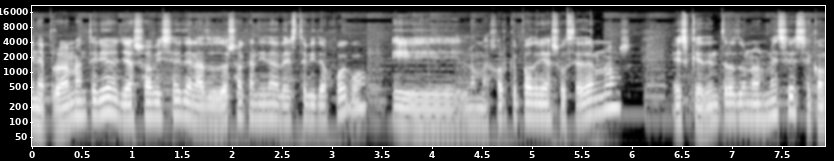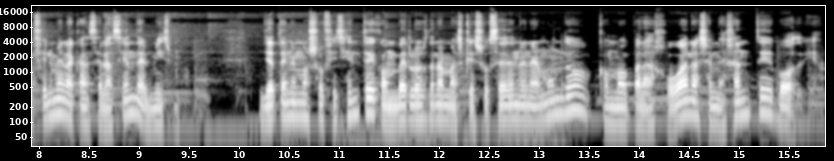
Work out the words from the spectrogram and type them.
En el programa anterior ya os avisé de la dudosa calidad de este videojuego y lo mejor que podría sucedernos es que dentro de unos meses se confirme la cancelación del mismo. Ya tenemos suficiente con ver los dramas que suceden en el mundo como para jugar a semejante bodrio.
